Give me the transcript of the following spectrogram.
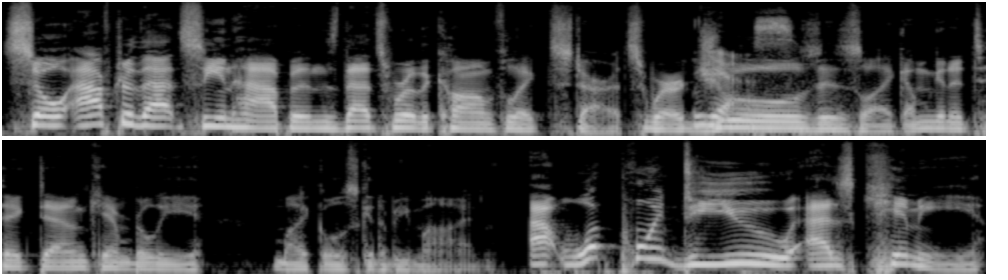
So after that scene happens, that's where the conflict starts, where Yes. Jules is like, I'm going to take down Kimberly. Michael's going to be mine. At what point do you, as Kimmy,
